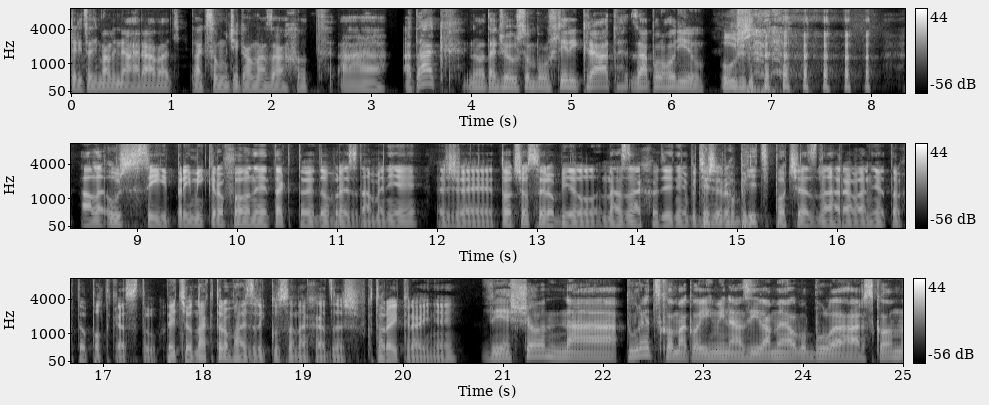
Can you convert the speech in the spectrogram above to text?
7.30 mali nahrávať, tak som utekal na záchod a, a tak, no takže už som bol 4 krát za pol hodinu. Už. ale už si pri mikrofóne, tak to je dobré znamenie, že to, čo si robil na záchode, nebudeš robiť počas nahrávania tohto podcastu. Peťo, na ktorom hajzliku sa nachádzaš? V ktorej krajine? Vieš čo, na tureckom, ako ich my nazývame, alebo bulehárskom,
